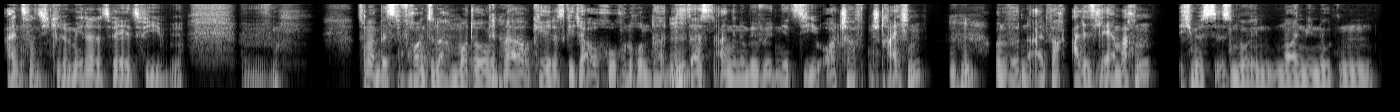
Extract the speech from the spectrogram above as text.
21 Kilometer, das wäre jetzt wie äh, zu meinem besten Freund so nach dem Motto, Genau. ja, okay, das geht ja auch hoch und runter. Dies, Mhm. das, angenommen, wir würden jetzt die Ortschaften streichen Mhm. und würden einfach alles leer machen. Ich müsste es nur in neun Minuten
